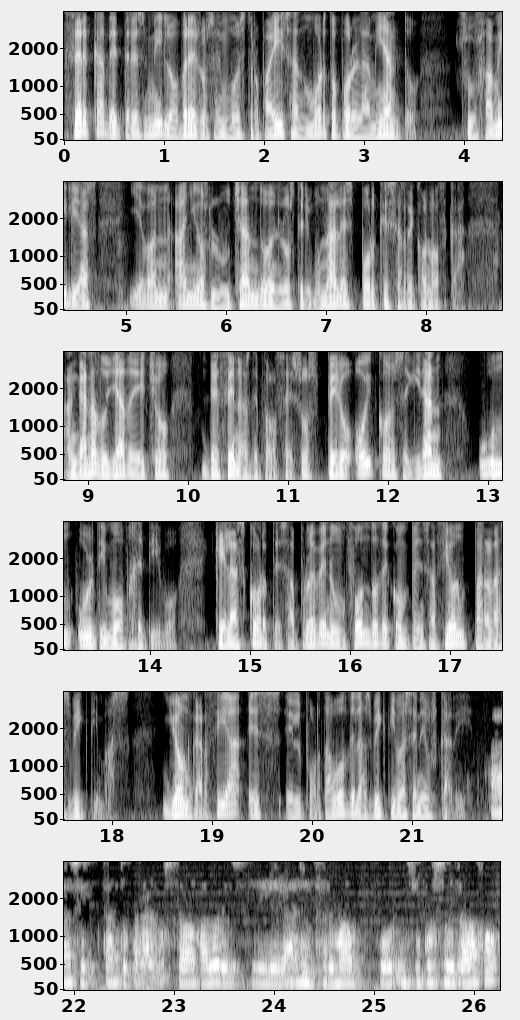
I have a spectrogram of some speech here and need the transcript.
Cerca de 3.000 obreros en nuestro país han muerto por el amianto. Sus familias llevan años luchando en los tribunales porque se reconozca. Han ganado ya, de hecho, decenas de procesos, pero hoy conseguirán un último objetivo, que las Cortes aprueben un fondo de compensación para las víctimas. John García es el portavoz de las víctimas en Euskadi. Van a ser tanto para los trabajadores que han enfermado en su puesto de trabajo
